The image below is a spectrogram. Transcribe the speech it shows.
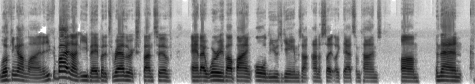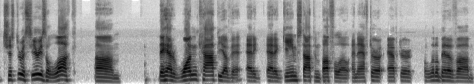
looking online, and you can buy it on eBay, but it's rather expensive. And I worry about buying old used games on, a site like that sometimes. Um, and then just through a series of luck, um, they had one copy of it at a at a GameStop in Buffalo, and after after a little bit of um,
